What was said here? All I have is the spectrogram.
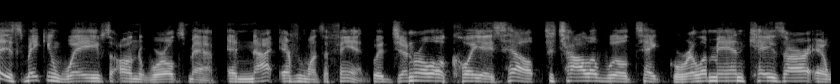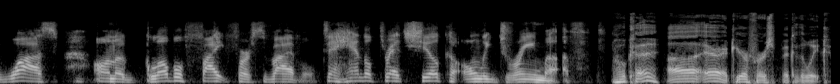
is making waves on the world's map, and not everyone's a fan. With General Okoye's help, T'Challa will take Gorilla Man, Ka-Zar, and Wasp on a global fight for survival to handle threats S.H.I.E.L.D. could only dream of. Okay. Uh, Eric, your first pick of the week.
